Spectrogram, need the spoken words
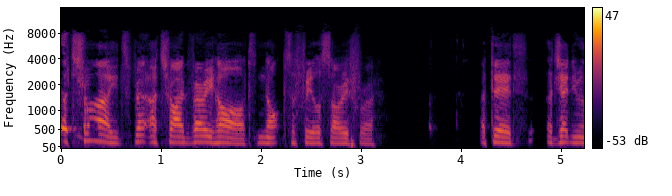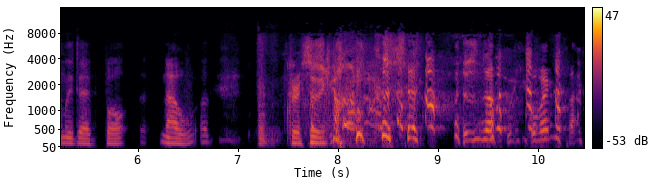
I tried. but I tried very hard not to feel sorry for her. I did. I genuinely did. But no, Chris has gone. There's no coming back.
